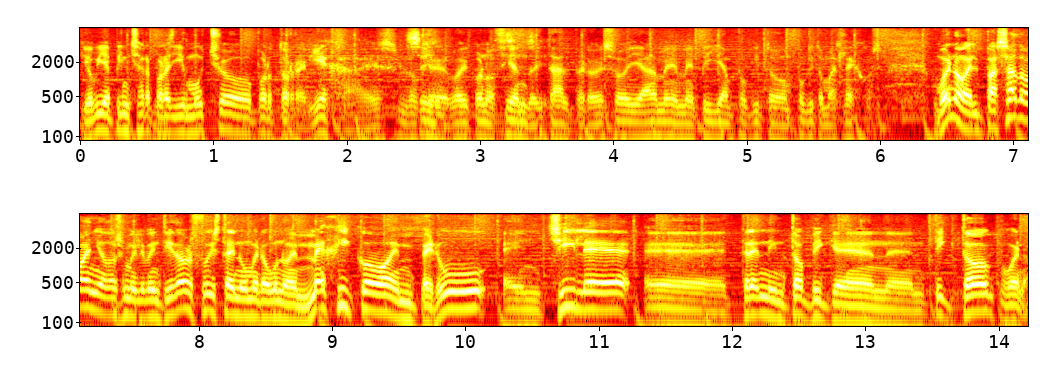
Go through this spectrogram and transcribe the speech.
Yo voy a pinchar por allí mucho por Torrevieja, es lo Sí. que voy conociendo Sí, sí. y tal, pero eso ya me, me pilla un poquito, un poquito más lejos. Bueno, el pasado año 2022 fuiste número uno en México, en Perú, en Chile, eh, trending topic en, en TikTok. Bueno,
